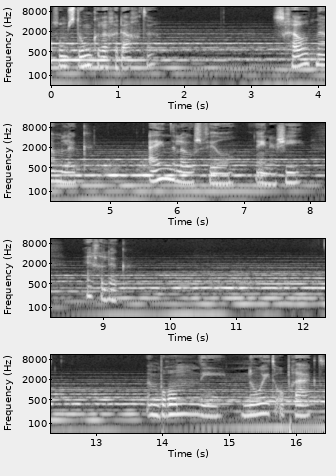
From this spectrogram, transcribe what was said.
soms donkere gedachten schuilt namelijk eindeloos veel energie en geluk. Een bron die nooit opraakt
